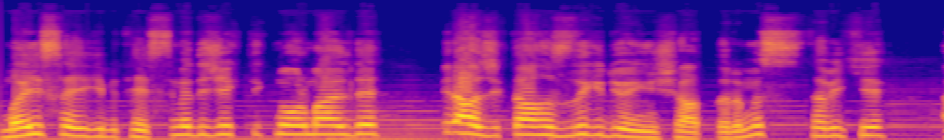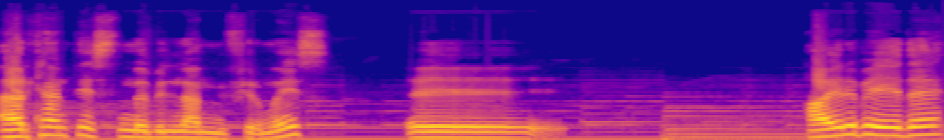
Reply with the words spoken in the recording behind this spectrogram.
Mayıs ayı gibi teslim edecektik normalde. Birazcık daha hızlı gidiyor inşaatlarımız. Tabii ki erken teslimle bilinen bir firmayız. E, Hayri Bey'e de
